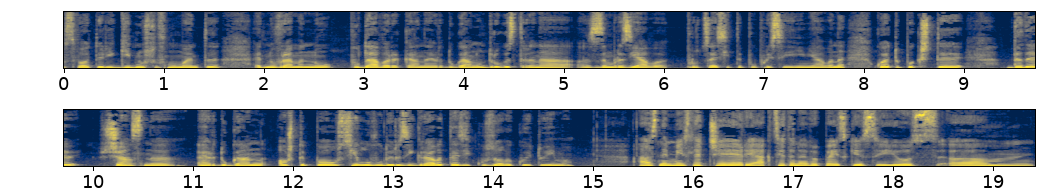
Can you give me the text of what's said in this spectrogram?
своята ригидност в момента едновременно подава ръка на Ердоган, от друга страна замразява процесите по присъединяване, което пък ще даде шанс на Ердоган още по-силово да разиграва тези козове, които има. Аз не мисля, че реакцията на Европейския съюз ам,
